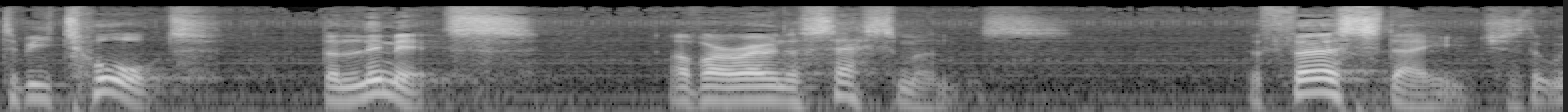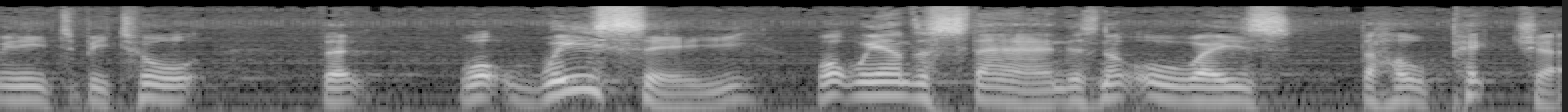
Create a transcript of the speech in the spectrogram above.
to be taught the limits of our own assessments. The first stage is that we need to be taught that what we see, what we understand, is not always the whole picture.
